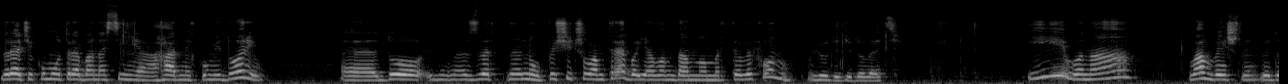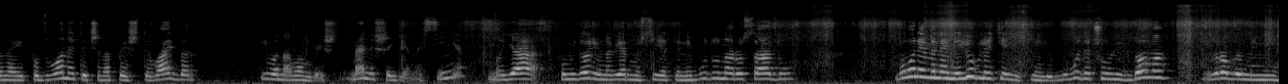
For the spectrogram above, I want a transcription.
До речі, кому треба насіння гарних помідорів, е, до, звер... ну, пишіть, що вам треба, я вам дам номер телефону, люди дідовець. І вона вам вийшли. Ви до неї подзвоните чи напишете Viber, і вона вам вийшла. У мене ще є насіння, але я помідорів, мабуть, сіяти не буду на розсаду. Бо вони мене не люблять, я їх не люблю. Буде чоловік вдома, зробить мені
